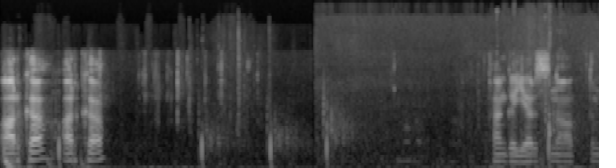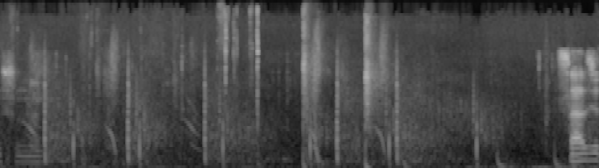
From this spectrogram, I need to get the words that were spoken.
Arka, arka. Kanka yarısını attım şunları. Sadece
